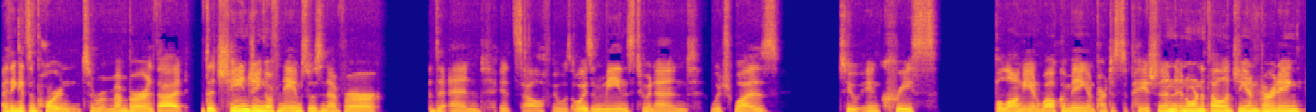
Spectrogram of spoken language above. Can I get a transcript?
I think it's important to remember that the changing of names was never the end itself. It was always a means to an end, which was to increase belonging and welcoming and participation in ornithology and mm-hmm. birding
